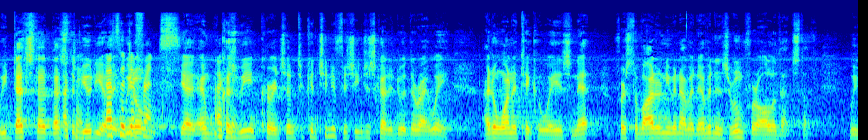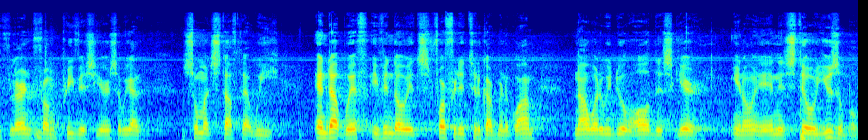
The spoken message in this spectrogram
we, that's the, that's the beauty of that's it. the We difference. Yeah, and because Okay. we encourage them to continue fishing, just got to do it the right way. I don't want to take away his net. First of all, I don't even have an evidence room for all of that stuff. We've learned from previous years that we got so much stuff that we end up with, even though it's forfeited to the government of Guam. Now what do we do with all this gear? You know, and it's still usable.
